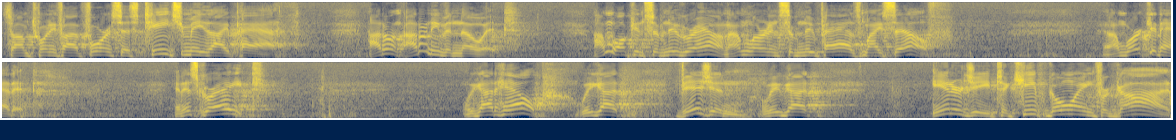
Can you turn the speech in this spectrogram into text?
Psalm 25 4 says, Teach me thy path. I don't, I don't even know it. I'm walking some new ground. I'm learning some new paths myself. And I'm working at it. And it's great. We got help. We got vision. We've got energy to keep going for God.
